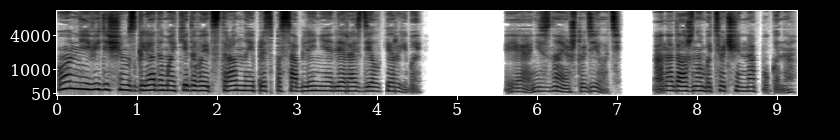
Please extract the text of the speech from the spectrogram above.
Он невидящим взглядом окидывает странные приспособления для разделки рыбы. Я не знаю, что делать. Она должна быть очень напугана.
